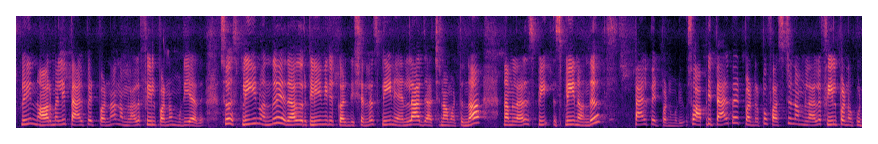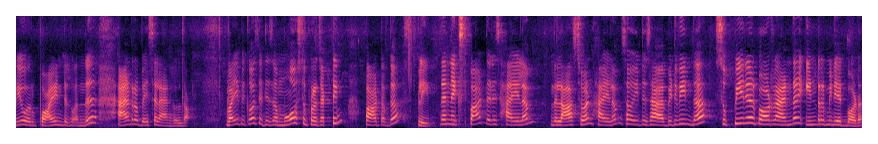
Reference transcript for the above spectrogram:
ஸ்ப்ளீன் நார்மலி பால்பேட் பண்ணால் நம்மளால் ஃபீல் பண்ண முடியாது. ஸோ ஸ்ப்ளீன் வந்து ஏதாவது ஒரு கிளினிக்கல் கண்டிஷனில் ஸ்ப்ளீன் என்லார்ஜ் ஆச்சுன்னா மட்டும்தான் நம்மளால் ஸ்பீ ஸ்ப்ளீனை வந்து பேல்பேட் பண்ண முடியும். ஸோ அப்படி பால்பேட் பண்ணுறப்போ ஃபஸ்ட்டு நம்மளால் ஃபீல் பண்ணக்கூடிய ஒரு பாயிண்ட்டுக்கு வந்து ஆண்ட்ரோபேசல் ஆங்கிள் தான். Why because it is a most projecting part of the spleen then next part that is hilum the last one hilum. So it is uh, between the superior border and the intermediate border.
